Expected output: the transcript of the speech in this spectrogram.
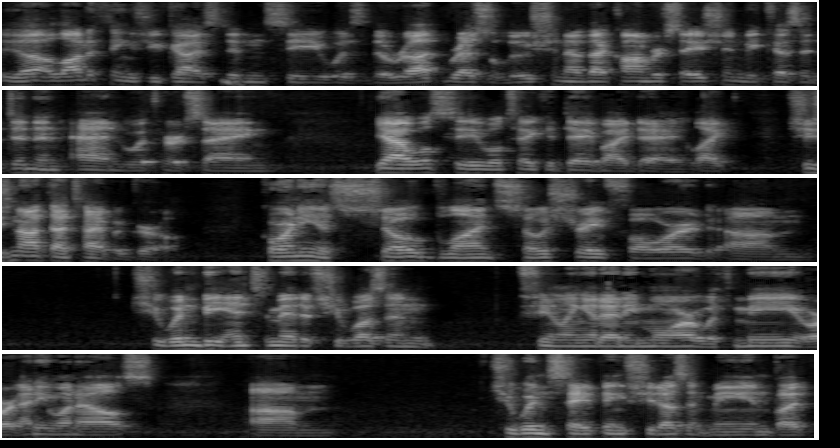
a lot of things you guys didn't see was the re- resolution of that conversation because it didn't end with her saying, "Yeah, we'll see. We'll take it day by day." Like she's not that type of girl. Courtney is so blunt, so straightforward. Um, she wouldn't be intimate if she wasn't feeling it anymore with me or anyone else. Um, she wouldn't say things she doesn't mean. But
